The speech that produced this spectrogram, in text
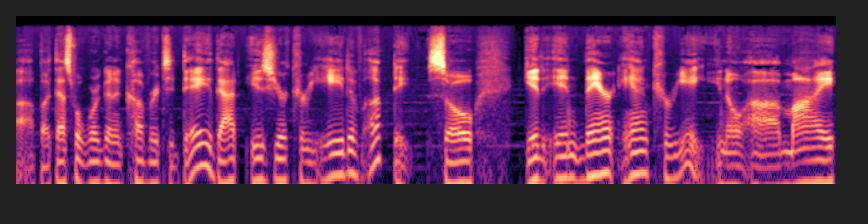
Uh, but that's what we're going to cover today. That is your creative update. So get in there and create. You know, uh, my.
